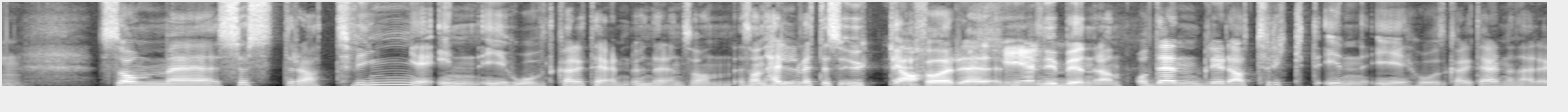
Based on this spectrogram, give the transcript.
Mm. Som eh, søstera tvinger inn i hovedkarakteren under en sånn, en sånn helvetesuke Ja, for nybegynnerne. Og den blir da trykt inn i hovedkarakteren den her,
